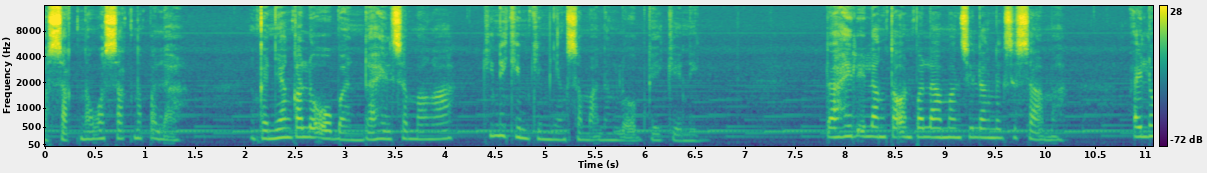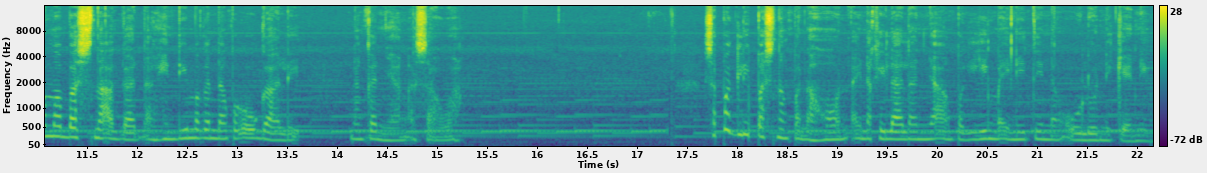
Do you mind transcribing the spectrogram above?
Wasak na wasak na pala ang kanyang kalooban dahil sa mga kinikimkim niyang sama ng loob kay Kenig. Dahil ilang taon pa lamang silang nagsasama, ay lumabas na agad ang hindi magandang pag-uugali ng kanyang asawa. Sa paglipas ng panahon ay nakilala niya ang pagiging mainitin ng ulo ni Kenig.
